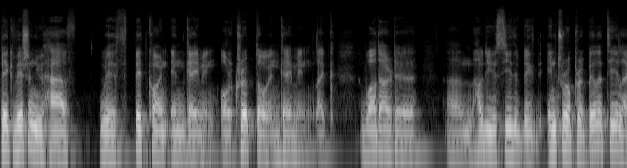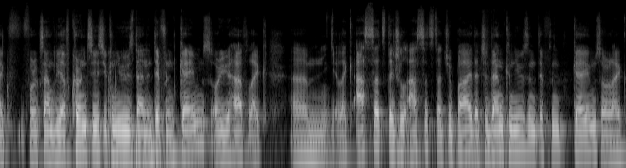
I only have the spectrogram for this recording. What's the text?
big vision you have with Bitcoin in gaming or crypto in gaming? Like, what are the um, how do you see the big interoperability? Like, for example, you have currencies you can use then in different games, or you have like um, like assets, digital assets that you buy that you then can use in different games, or like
